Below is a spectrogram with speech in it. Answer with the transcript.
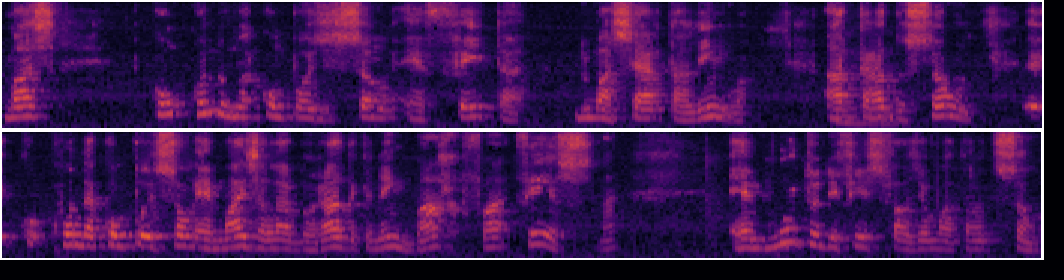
mas com, quando uma composição é feita numa certa língua, a uhum. tradução, eh, quando a composição é mais elaborada, que nem Bach fez, né? É muito difícil fazer uma tradução,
